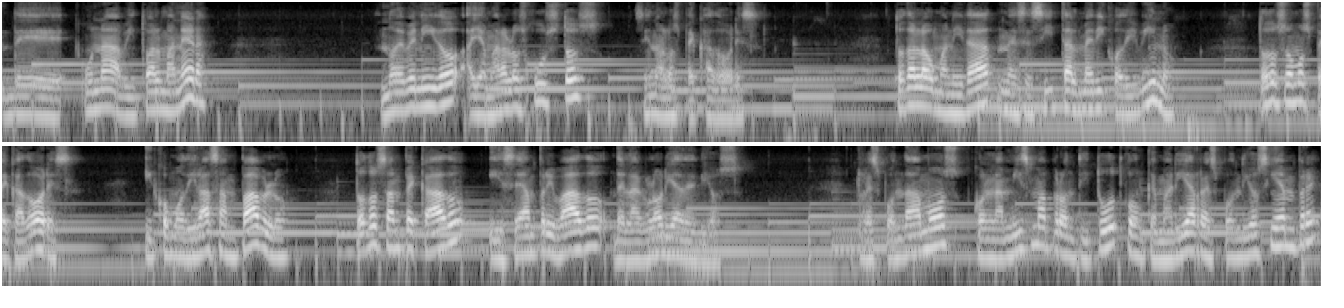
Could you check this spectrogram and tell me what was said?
de una habitual manera. No he venido a llamar a los justos, sino a los pecadores. Toda la humanidad necesita al médico divino. Todos somos pecadores. Y como dirá San Pablo, todos han pecado y se han privado de la gloria de Dios. Respondamos con la misma prontitud con que María respondió siempre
